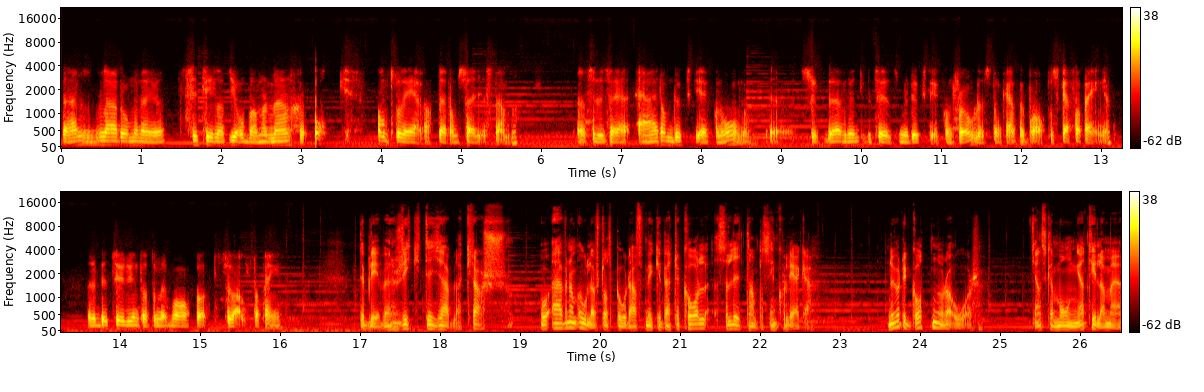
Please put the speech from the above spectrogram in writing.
Den lärdomen är ju att se till att jobba med människor och kontrollera att det de säger stämmer. Alltså det vill säga, är de duktiga ekonomer eh, så behöver det inte betyda att de är duktiga controllers. De kanske är bra på att skaffa pengar. Men det betyder inte att de är bra på att förvalta pengar. Det blev en riktig jävla krasch. Och även om Ola förstås borde haft mycket bättre koll så litar han på sin kollega. Nu har det gått några år ganska många till och med.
